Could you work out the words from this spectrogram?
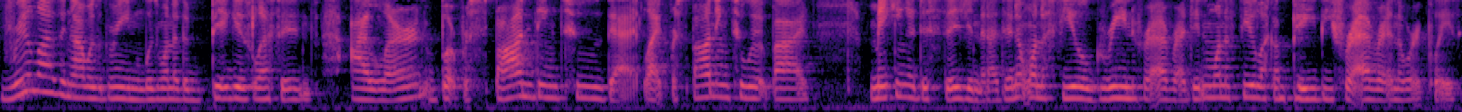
realizing I was green was one of the biggest lessons I learned, but responding to that, like responding to it by making a decision that I didn't want to feel green forever. I didn't want to feel like a baby forever in the workplace.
